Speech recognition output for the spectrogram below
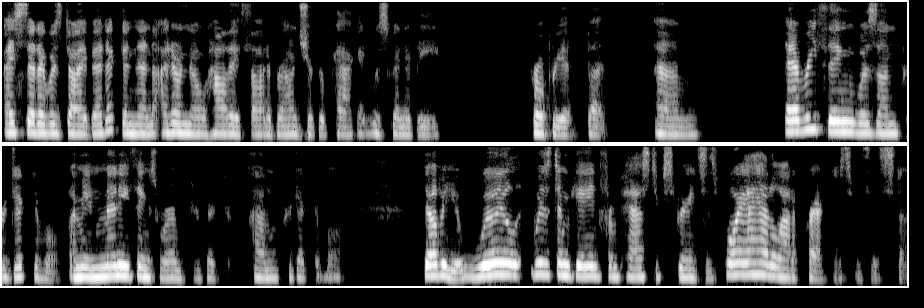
I said I was diabetic, and then I don't know how they thought a brown sugar packet was going to be appropriate, but um, everything was unpredictable. I mean, many things were unpredictable. W, will, wisdom gained from past experiences. Boy, I had a lot of practice with this stuff.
